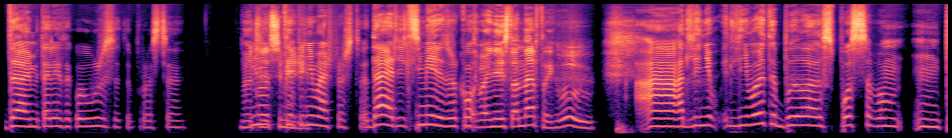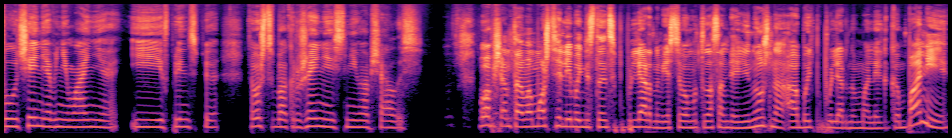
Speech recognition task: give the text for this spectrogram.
да, Металлика такой ужас, это просто... Ну, это ну, ты понимаешь, про что. Да, это лицемерие, только Двойные стандарты. уу. а а для него, для него это было способом получения внимания и, в принципе, того, чтобы окружение с ним общалось. В общем-то, вы можете либо не становиться популярным, если вам это на самом деле не нужно, а быть популярным в маленькой компании,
